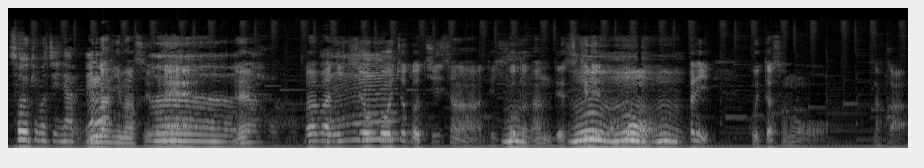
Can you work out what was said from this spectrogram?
そういう気持ちになるね。なりますよね。うんねなるまあまあほどね日常こういうちょっと小さな出来事なんですけれども、うんうんうんうんやっぱりこういったその、なんか、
